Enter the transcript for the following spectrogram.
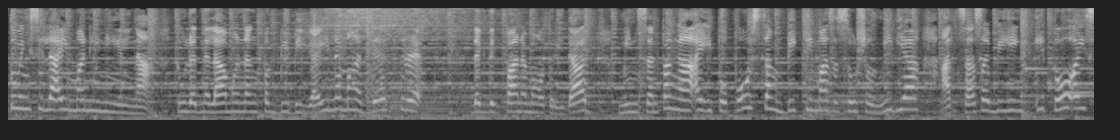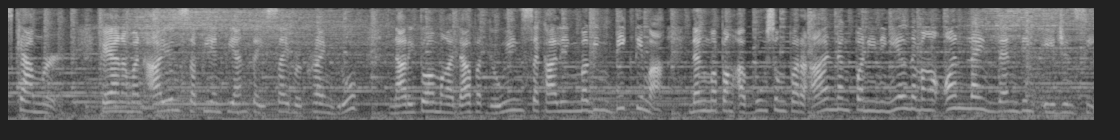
tuwing sila ay maniningil na tulad na lamang ng pagbibigay ng mga death threat Dagdag pa ng mga otoridad, minsan pa nga ay ipopost ang biktima sa social media at sasabihing ito ay scammer. Kaya naman ayon sa PNP Anti-Cybercrime Group, narito ang mga dapat gawin sakaling maging biktima ng mapang-abusong paraan ng paniningil ng mga online lending agency.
